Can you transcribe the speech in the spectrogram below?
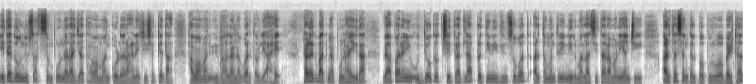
येत्या दोन दिवसात संपूर्ण राज्यात हवामान कोरडं राहण्याची शक्यता हवामान विभागानं वर्तवली आहे. ठळक बातम्या पुन्हा एकदा. व्यापार आणि उद्योग क्षेत्रातल्या प्रतिनिधींसोबत अर्थमंत्री निर्मला सीतारामन यांची अर्थसंकल्पपूर्व बैठक.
